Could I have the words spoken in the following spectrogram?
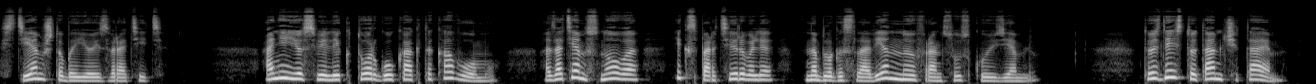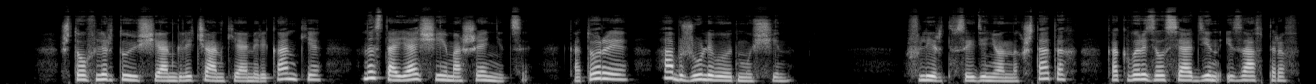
с тем, чтобы ее извратить. Они ее свели к торгу как таковому, а затем снова экспортировали на благословенную французскую землю. То здесь, то там читаем что флиртующие англичанки и американки — настоящие мошенницы, которые обжуливают мужчин. Флирт в Соединенных Штатах, как выразился один из авторов,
